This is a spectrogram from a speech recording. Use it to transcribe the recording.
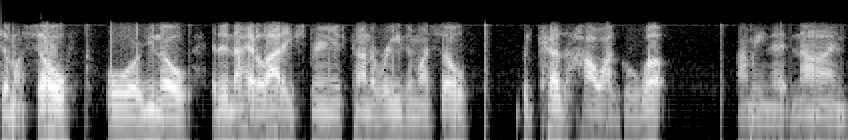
to myself, or you know. And then I had a lot of experience kind of raising myself because of how I grew up. I mean, at nine,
